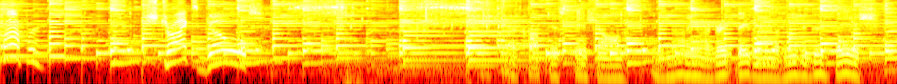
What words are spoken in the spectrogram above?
popper strikes gold. I caught this fish on. He's not even a great big one, but he's a good fish.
